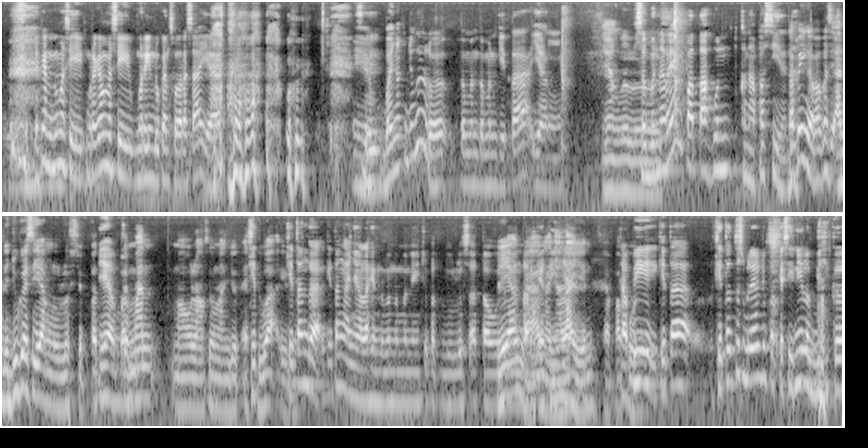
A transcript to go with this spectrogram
ya kan masih mereka masih merindukan suara saya. iya, banyak juga loh teman-teman kita yang yang lulus sebenarnya 4 tahun kenapa sih ya? Tapi nggak apa-apa sih, ada juga sih yang lulus cepet. Bang. Cuman mau langsung lanjut S2 gitu. kita nggak kita nggak nyalahin teman-teman yang cepat lulus atau Iya, nggak, targetnya. nyalahin siapa pun. Tapi kita kita tuh sebenarnya di podcast ini lebih ke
